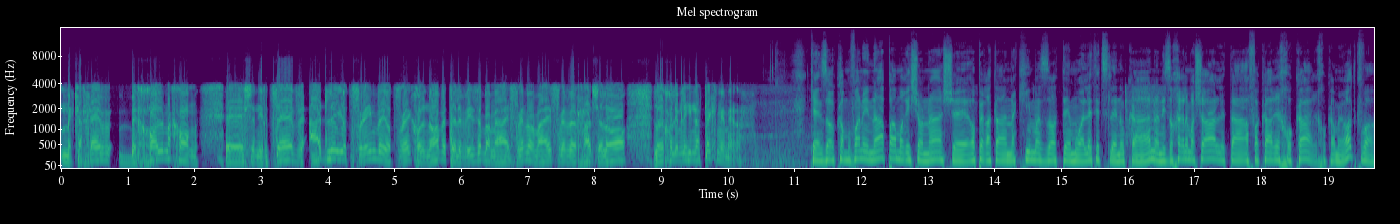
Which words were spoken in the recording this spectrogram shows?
מככב בכל מקום אה, שנרצה, ועד ליוצרים ויוצרי קולנוע וטלוויזיה במאה ה-20 ובמאה ה-21 שלא לא יכולים להינתק ממנו. כן, זו כמובן אינה הפעם הראשונה שאופרת הענקים הזאת מועלית אצלנו כאן. אני זוכר למשל את ההפקה הרחוקה, רחוקה מאוד כבר,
